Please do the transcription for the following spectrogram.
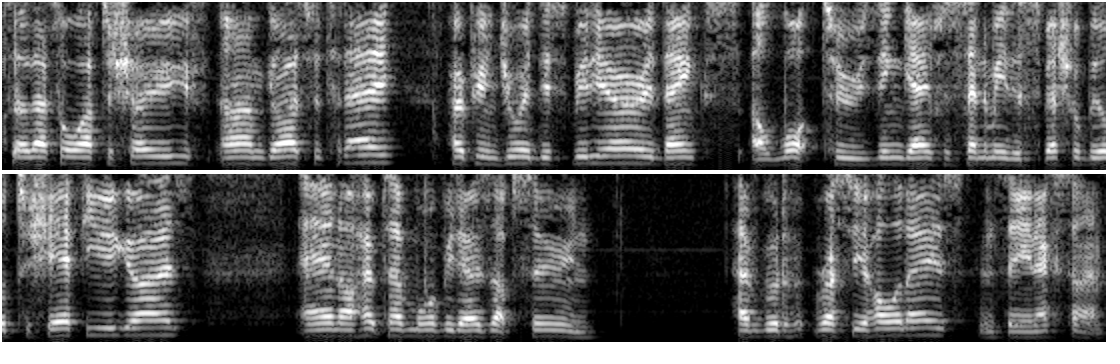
So that's all I have to show you um, guys for today. Hope you enjoyed this video. Thanks a lot to Zing Games for sending me this special build to share for you guys. And I hope to have more videos up soon. Have a good rest of your holidays and see you next time.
